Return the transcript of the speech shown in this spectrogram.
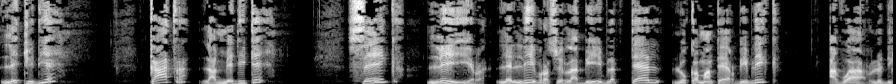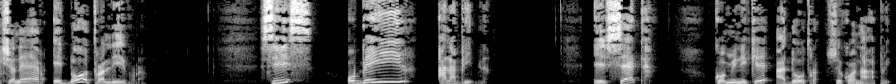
l'étudier. Quatre, la méditer. Cinq, lire les livres sur la Bible tels le commentaire biblique, avoir le dictionnaire et d'autres livres. 6. Obéir à la Bible. Et 7. communiquer à d'autres ce qu'on a appris.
